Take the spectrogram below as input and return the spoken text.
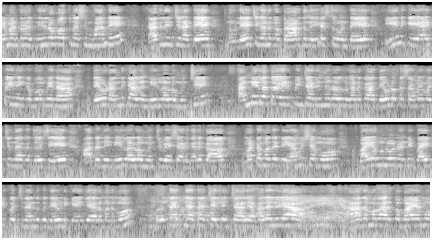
ఏమంటున్నారు నిద్రపోతున్న సింహాన్ని కదిలించినట్టే నువ్వు లేచి గనుక ప్రార్థన చేస్తూ ఉంటే ఈయనకి అయిపోయింది ఇంకా భూమిన దేవుడు అందుకే నీళ్ళల్లో ముంచి కన్నీళ్ళతో ఏడిపించాడు ఇన్ని రోజులు గనక. దేవుడు ఒక సమయం వచ్చిందాక చూసి అతన్ని నీళ్ళలో ముంచి వేశాడు గనక. మొట్టమొదటి అంశము భయములో నుండి బయటికి వచ్చినందుకు దేవునికి ఏం చేయాలి మనము? కృతజ్ఞత చెల్లించాలి. హలలుయా రాధమ్మ గారికి భయము.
